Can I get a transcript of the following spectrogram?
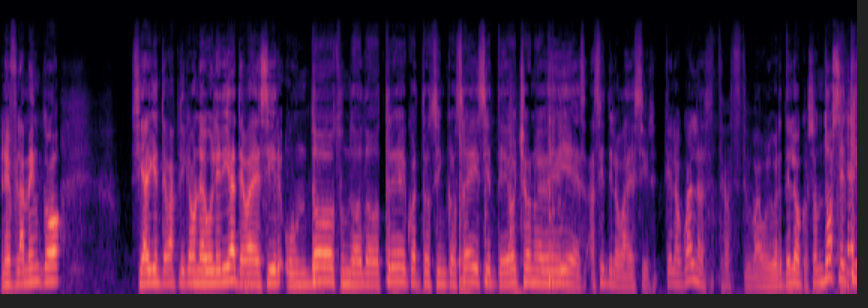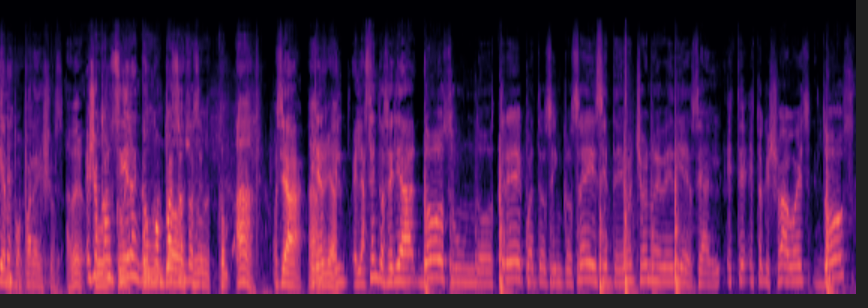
En el flamenco, si alguien te va a explicar una bulería, te va a decir un 2, un 2, 2, 3, 4, 5, 6, 7, 8, 9, 10. Así te lo va a decir. Que lo cual no, te, va, te va a volverte loco. Son 12 tiempos para ellos. A ver, ellos un- consideran que un, compás son 12. un- com- ah, O sea, Ah, el, el- el acento sería 2, 1, 2, 3, 4, 5, 6, 7, 8, 9, 10. O sea, este, esto que yo hago es 2,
